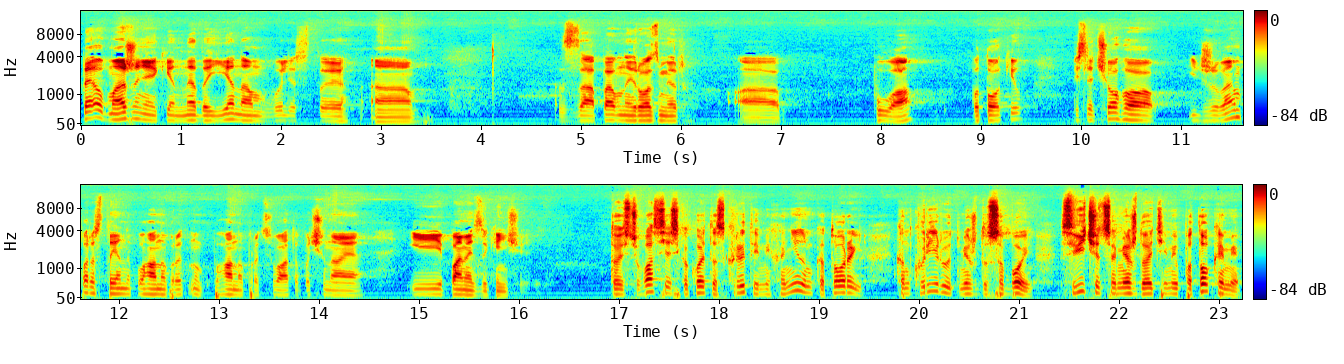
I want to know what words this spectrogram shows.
те обмеження, яке не дає нам вилізти а, за певний розмір а, пула потоків, після чого і GVM перестає непогано ну, погано працювати, починає, і пам'ять закінчується. То есть у вас есть какой-то скрытый механизм, который конкурирует между собой, свечится между этими потоками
